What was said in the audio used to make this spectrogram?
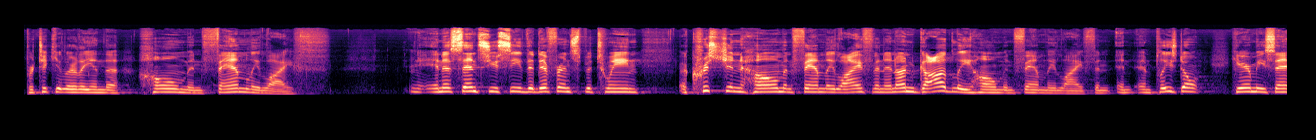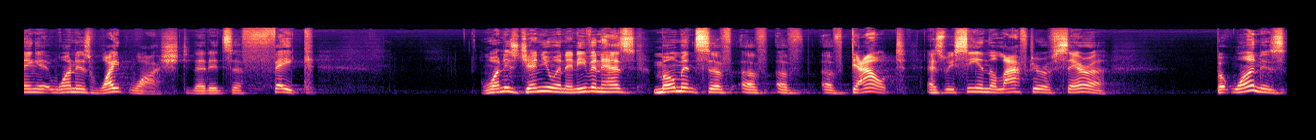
particularly in the home and family life. In a sense, you see the difference between a Christian home and family life and an ungodly home and family life. And, and, and please don't hear me saying it, one is whitewashed, that it's a fake. One is genuine and even has moments of, of, of, of doubt, as we see in the laughter of Sarah. But one is,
